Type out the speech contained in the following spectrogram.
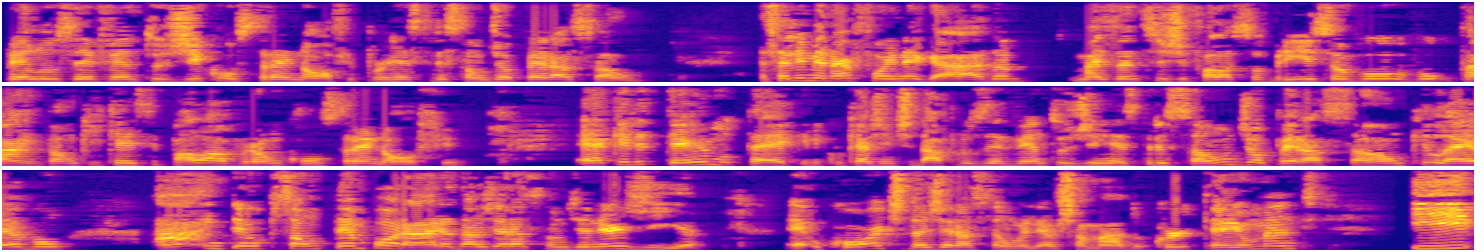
pelos eventos de Constrainoff por restrição de operação. Essa liminar foi negada, mas antes de falar sobre isso, eu vou voltar então o que é esse palavrão Constrainoff. É aquele termo técnico que a gente dá para os eventos de restrição de operação que levam a interrupção temporária da geração de energia. É, o corte da geração ele é o chamado curtailment, e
